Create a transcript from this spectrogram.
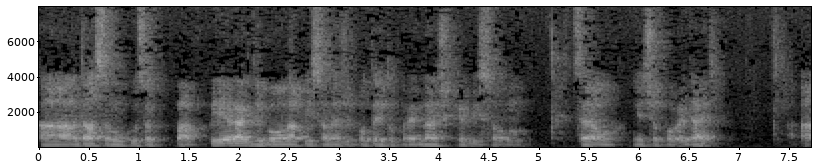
a dal som mu kúsok papiera, kde bolo napísané, že po tejto prednáške by som chcel niečo povedať a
